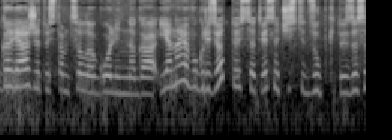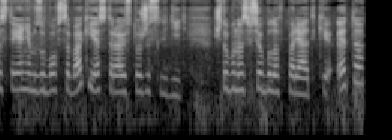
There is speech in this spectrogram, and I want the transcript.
говяжий, то есть там целая голень, нога. И она его грызет, то есть, соответственно, чистит зубки. То есть за состоянием зубов собаки я стараюсь тоже следить, чтобы у нас все было в порядке. Это,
